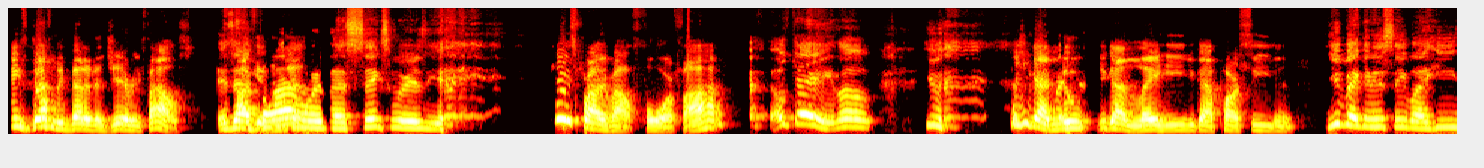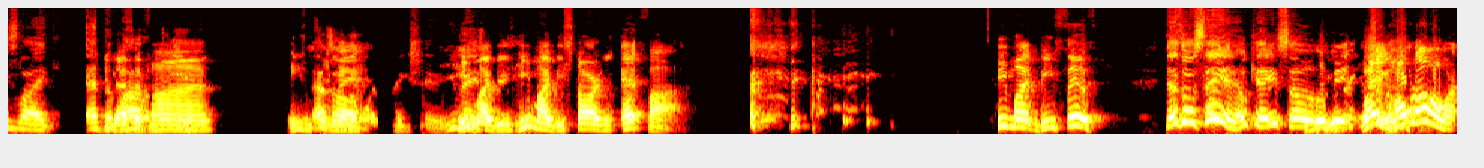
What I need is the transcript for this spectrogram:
he's definitely better than Gerry Faust. Is that five that. or is that six? Where is he? He's probably about four or five. okay, so You Because you got Knute, you got Leahy, you got Parseghian, you making it seem like he's like at the bottom. Devine. He's That's all I want to make sure. You he might be he might be starting at five. he might be fifth. That's what I'm saying. Okay, so be- wait, hold on.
